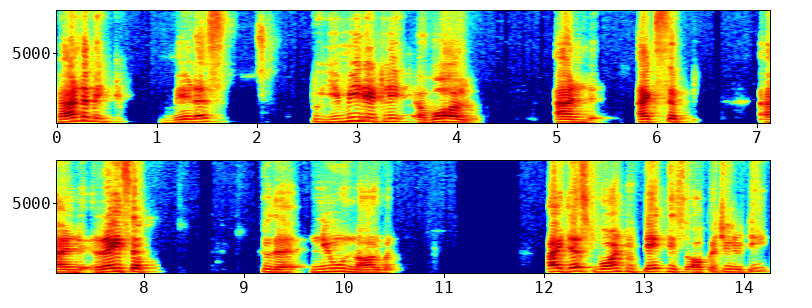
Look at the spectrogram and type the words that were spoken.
pandemic made us to immediately evolve and accept and rise up to the new normal. I just want to take this opportunity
